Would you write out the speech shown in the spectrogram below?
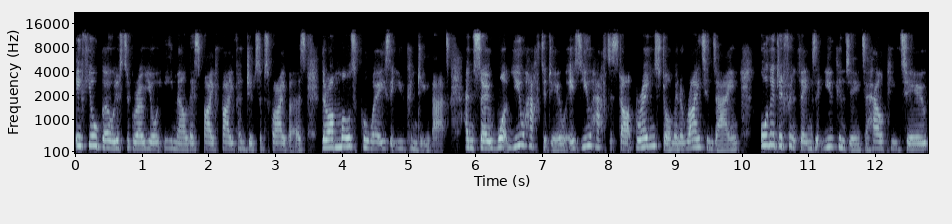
If your goal is to grow your email list by 500 subscribers, there are multiple ways that you can do that. And so what you have to do is you have to start brainstorming and writing down all the different things that you can do to help you to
